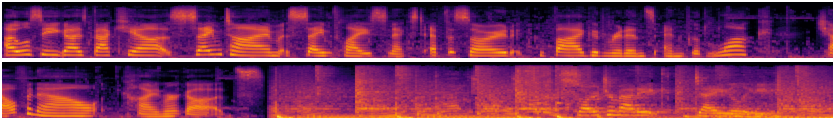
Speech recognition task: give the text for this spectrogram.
I will see you guys back here, same time, same place next episode. Goodbye, good riddance, and good luck. Ciao for now. Kind regards. So Dramatic Daily.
